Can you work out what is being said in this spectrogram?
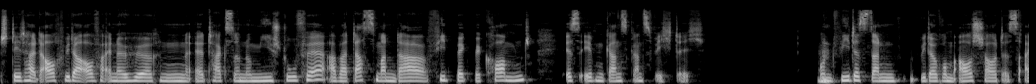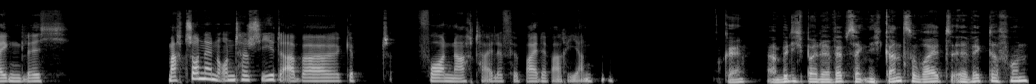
steht halt auch wieder auf einer höheren äh, Taxonomiestufe, aber dass man da Feedback bekommt, ist eben ganz, ganz wichtig. Hm. Und wie das dann wiederum ausschaut, ist eigentlich macht schon einen Unterschied, aber gibt Vor- und Nachteile für beide Varianten. Okay, dann bin ich bei der Website nicht ganz so weit äh, weg davon.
